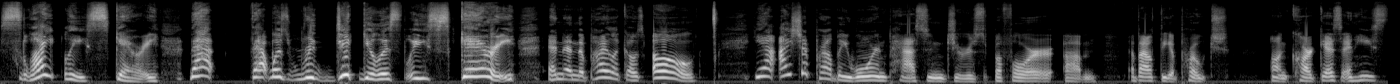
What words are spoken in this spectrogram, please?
slightly scary. That that was ridiculously scary. And then the pilot goes, Oh, yeah, I should probably warn passengers before um, about the approach on Carcass. And he's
